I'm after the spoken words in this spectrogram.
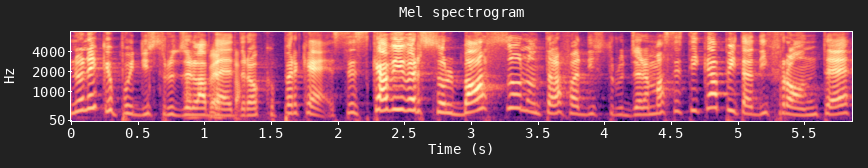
non è che puoi distruggere la Aspetta. bedrock, perché se scavi verso il basso non te la fa distruggere, ma se ti capita di fronte,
